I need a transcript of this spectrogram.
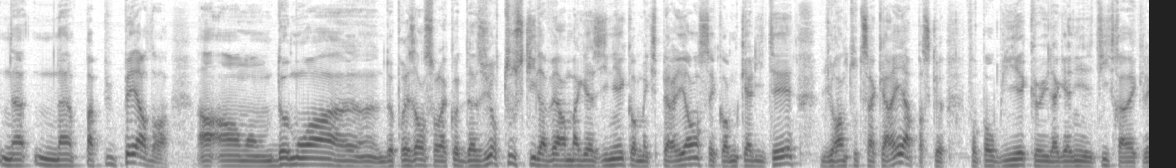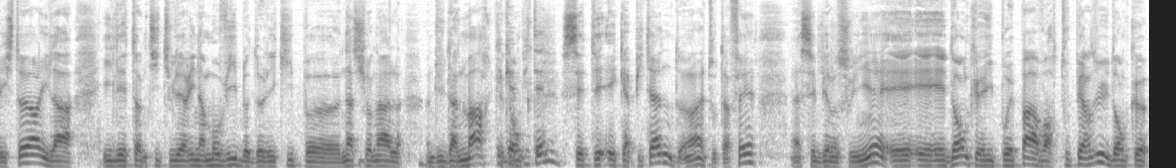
n'a pas pu perdre en, deux mois de présence sur la Côte d'Azur tout ce qu'il avait emmagasiné comme expérience et comme qualité durant toute sa carrière. Parce qu'il ne faut pas oublier qu'il a gagné les titres avec Leicester. Il, a, il est un titulaire inamovible de l'équipe nationale du Danemark. Et capitaine? C'était et capitaine, tout à fait. C'est bien le souligner. Et, et donc, il pouvait pas avoir tout perdu. Donc euh,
